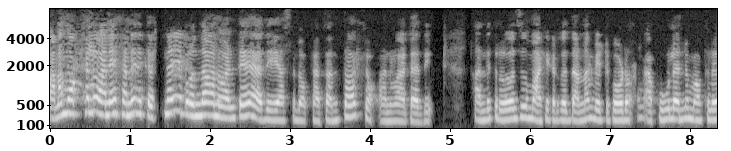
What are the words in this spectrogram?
మన మొక్కలు అనే అనేది కృష్ణయ్య బృందావనం అంటే అది అసలు ఒక సంతోషం అన్నమాట అది. అందుకు రోజు మాకు ఇక్కడికి వచ్చి దండం పెట్టుకోవడం. ఆ పూలన్నీ మొక్కలు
